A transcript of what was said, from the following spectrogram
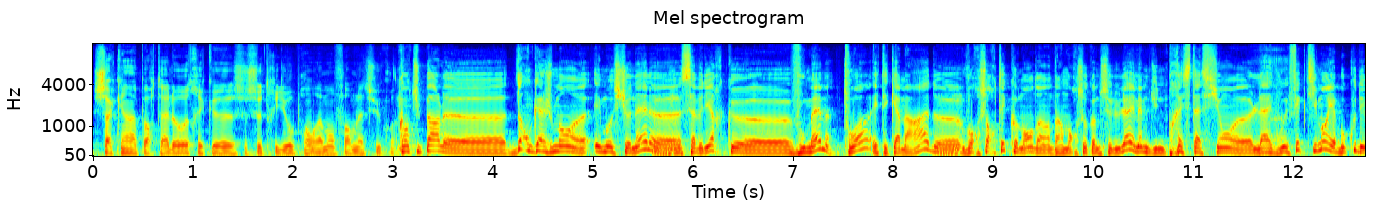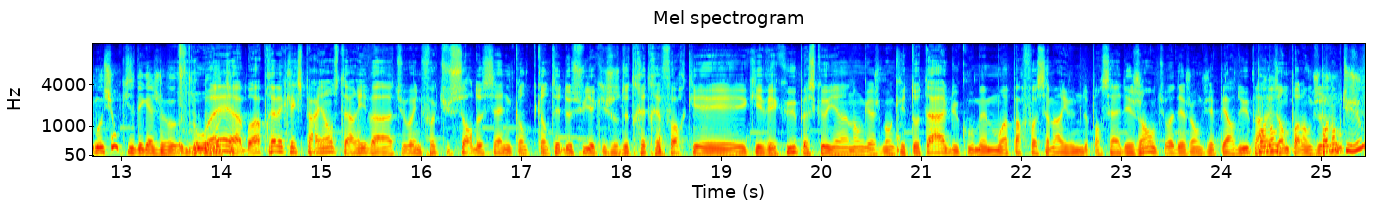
chacun apporte à l'autre et que ce, ce trio prend vraiment forme là-dessus. quoi. Quand tu parles euh, d'engagement euh, émotionnel, euh, ça veut dire que vous-même, toi et tes camarades, euh, vous ressortez comment d'un d'un morceau comme celui-là et même d'une prestation live? Où effectivement il y a beaucoup d'émotions qui se dégagent de, de- Ouais, ah bon, après avec l'expérience, tu arrives à, tu vois, une fois que tu sors de scène, quand, quand tu es dessus, il y a quelque chose de très très fort qui est, qui est vécu parce qu'il y a un engagement qui est total. Du coup, même moi, parfois, ça m'arrive même de penser à des gens, tu vois, des gens que j'ai perdus, par Pendant- exemple, pendant que je pendant joue. que tu joues?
